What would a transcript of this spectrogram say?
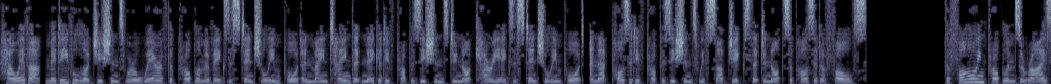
However, medieval logicians were aware of the problem of existential import and maintained that negative propositions do not carry existential import, and that positive propositions with subjects that do not suppose it are false. The following problems arise.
